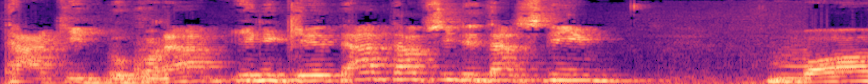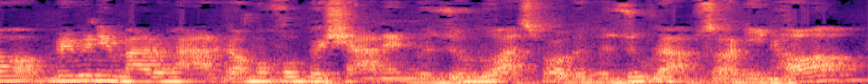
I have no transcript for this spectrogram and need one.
تاکید بکنم اینه که در تفسیر تسلیم ما می‌بینیم مرحوم علامه خب به شعن نزول و اسباب نزول امثال اینها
